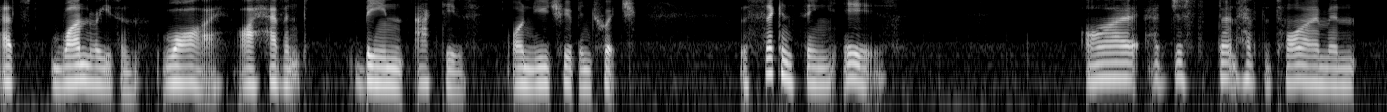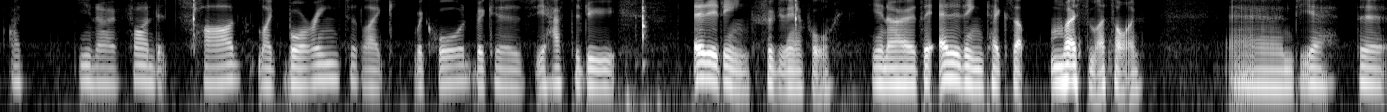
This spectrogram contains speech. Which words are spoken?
That's one reason why I haven't been active on YouTube and Twitch. The second thing is I just don't have the time and I you know find it's hard like boring to like record because you have to do editing for example you know the editing takes up most of my time and yeah the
